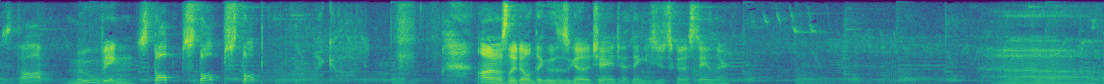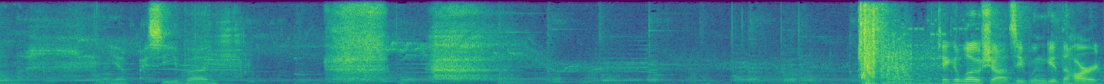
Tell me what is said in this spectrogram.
Stop moving. Stop, stop, stop. Oh my god. I honestly don't think this is going to change. I think he's just going to stand there. Um, yep, I see you, bud. Take a low shot, see if we can get the heart.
